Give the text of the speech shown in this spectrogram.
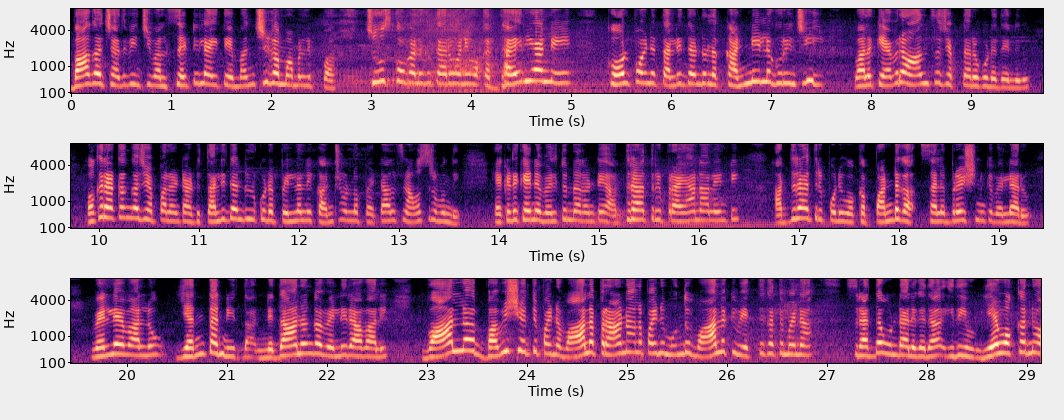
బాగా చదివించి వాళ్ళు సెటిల్ అయితే మంచిగా మమ్మల్ని చూసుకోగలుగుతారు అని ఒక ధైర్యాన్ని కోల్పోయిన తల్లిదండ్రుల కన్నీళ్ళ గురించి వాళ్ళకి ఎవరు ఆన్సర్ చెప్తారో కూడా తెలియదు ఒక రకంగా చెప్పాలంటే అటు తల్లిదండ్రులు కూడా పిల్లల్ని కంట్రోల్లో పెట్టాల్సిన అవసరం ఉంది. ఎక్కడికైనా వెళ్తున్నారంటే అర్ధరాత్రి ప్రయాణాలేంటి? అర్ధరాత్రి పొడి ఒక పండగ సెలబ్రేషన్కి వెళ్ళారు. వెళ్ళే వాళ్ళు ఎంత నిదా నిదానంగా వెళ్ళి రావాలి? వాళ్ళ భవిష్యత్తు పైన వాళ్ళ ప్రాణాలపైన ముందు వాళ్ళకి వ్యక్తిగతమైన శ్రద్ధ ఉండాలి కదా. ఇది ఏ ఒక్కరినో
